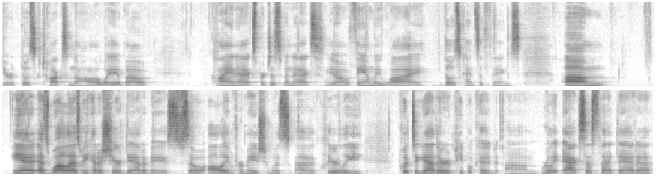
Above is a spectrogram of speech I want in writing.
your, those talks in the hallway about client X, participant X, you know, family Y, those kinds of things. Um, and as well as we had a shared database, so all information was uh, clearly put together. People could um, really access that data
